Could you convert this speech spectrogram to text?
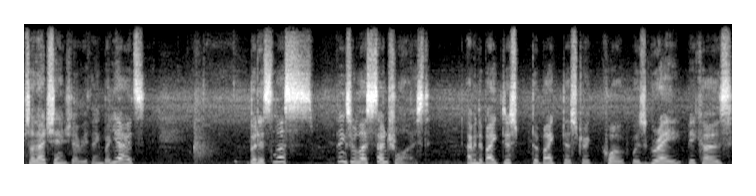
so that changed everything. But yeah, it's but it's less things are less centralized. I mean, the bike the bike district quote was great because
